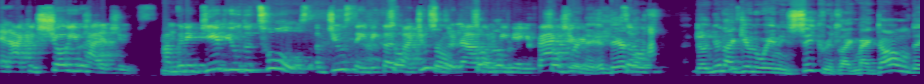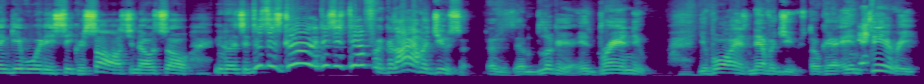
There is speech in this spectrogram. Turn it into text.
and I can show you how to juice. I'm going to give you the tools of juicing because my juices are now going to be manufactured. So, Brittany, there So those, no, you're not giving away any secrets. Like McDonald's didn't give away their secret sauce, you know. So you know, they said this is good, this is different because I have a juicer. Uh, Look at it, it's brand new. Your boy has never juiced. Okay, in theory,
